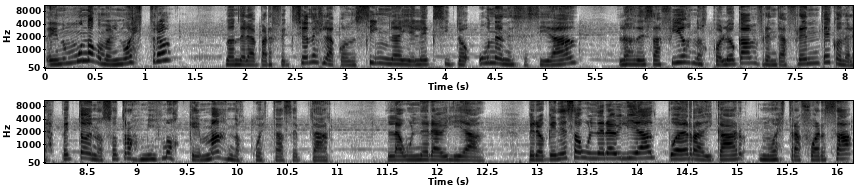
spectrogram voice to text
en un mundo como el nuestro, donde la perfección es la consigna y el éxito una necesidad, los desafíos nos colocan frente a frente con el aspecto de nosotros mismos que más nos cuesta aceptar, la vulnerabilidad, pero que en esa vulnerabilidad puede radicar nuestra fuerza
